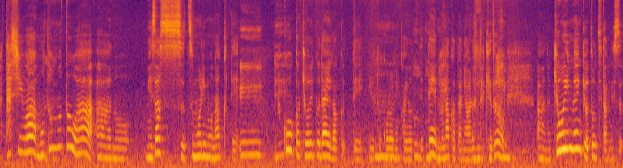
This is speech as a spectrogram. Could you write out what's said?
私はもともとはあの目指すつもりもなくてえ福岡教育大学っていうところに通ってうんうんてうん。宗像にあるんだけど、はい。あの教員免許を取ってたんです。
